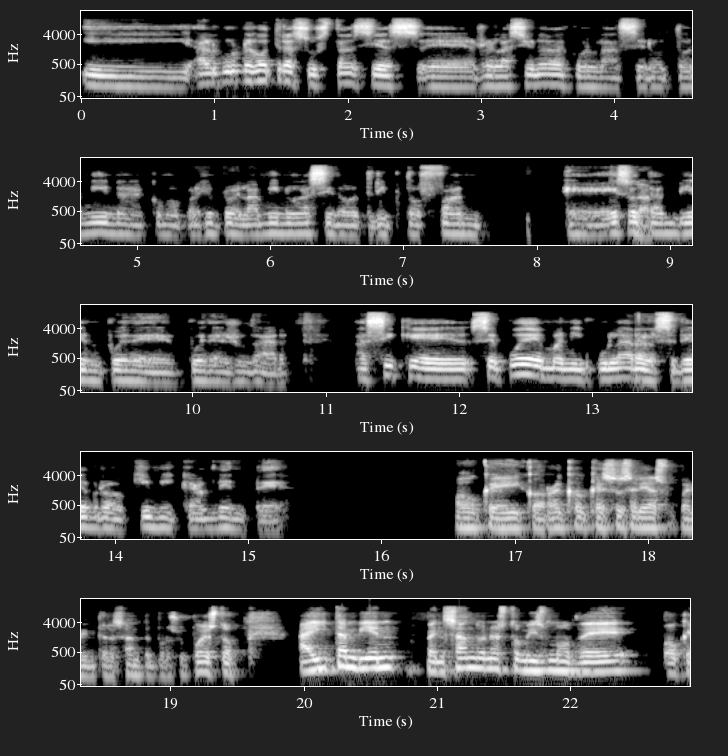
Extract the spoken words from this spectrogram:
Y algunas otras sustancias eh, relacionadas con la serotonina, como por ejemplo el aminoácido triptofán, eh, eso también puede, puede ayudar. Así que se puede manipular al cerebro químicamente. Ok, correcto, que eso sería súper interesante, por supuesto. Ahí también, pensando en esto mismo de, ok,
